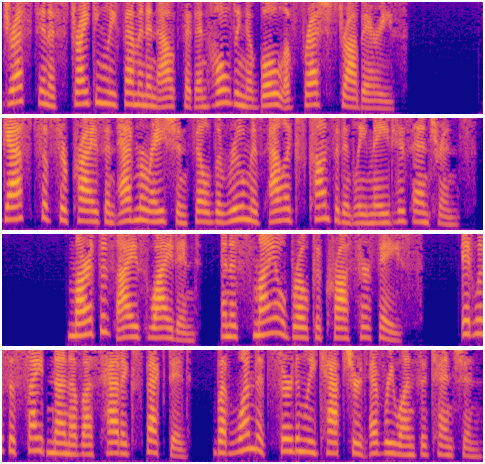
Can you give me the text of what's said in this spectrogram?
dressed in a strikingly feminine outfit and holding a bowl of fresh strawberries. Gasps of surprise and admiration filled the room as Alex confidently made his entrance. Martha's eyes widened, and a smile broke across her face. It was a sight none of us had expected, but one that certainly captured everyone's attention.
